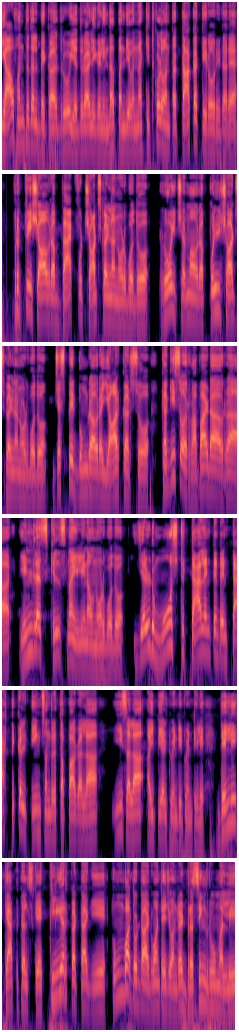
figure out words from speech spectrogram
ಯಾವ ಹಂತದಲ್ಲಿ ಬೇಕಾದರೂ ಎದುರಾಳಿಗಳಿಂದ ಪಂದ್ಯವನ್ನು ಕಿತ್ಕೊಳ್ಳುವಂಥ ತಾಕತ್ತಿರೋರಿದ್ದಾರೆ. ಪೃಥ್ವಿ ಶಾ ಅವರ ಬ್ಯಾಕ್ ಫುಟ್ ಶಾಟ್ಸ್ಗಳನ್ನ ನೋಡ್ಬೋದು. ರೋಹಿತ್ ಶರ್ಮಾ ಅವರ ಪುಲ್ ಶಾಟ್ಸ್ಗಳನ್ನ ನೋಡ್ಬೋದು, ಜಸ್ಪ್ರೀತ್ ಬುಮ್ರಾ ಅವರ ಯಾರ್ಕರ್ಸು, ಕಗಿಸೋ ರಬಾಡಾ ಅವರ ಎಂಡ್ಲೆಸ್ ಸ್ಕಿಲ್ಸ್ನ ಇಲ್ಲಿ ನಾವು ನೋಡ್ಬೋದು. ಎರಡು most talented and tactical teams ಅಂದರೆ ತಪ್ಪಾಗಲ್ಲ ಈ ಸಲ ಐ ಪಿ ಎಲ್ ಟ್ವೆಂಟಿ ಟ್ವೆಂಟಿಲಿ. ಡೆಲ್ಲಿ ಕ್ಯಾಪಿಟಲ್ಸ್ಗೆ ಕ್ಲಿಯರ್ ಕಟ್ ಆಗಿ ತುಂಬಾ ದೊಡ್ಡ ಅಡ್ವಾಂಟೇಜು ಅಂದರೆ ಡ್ರೆಸ್ಸಿಂಗ್ ರೂಮಲ್ಲಿ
